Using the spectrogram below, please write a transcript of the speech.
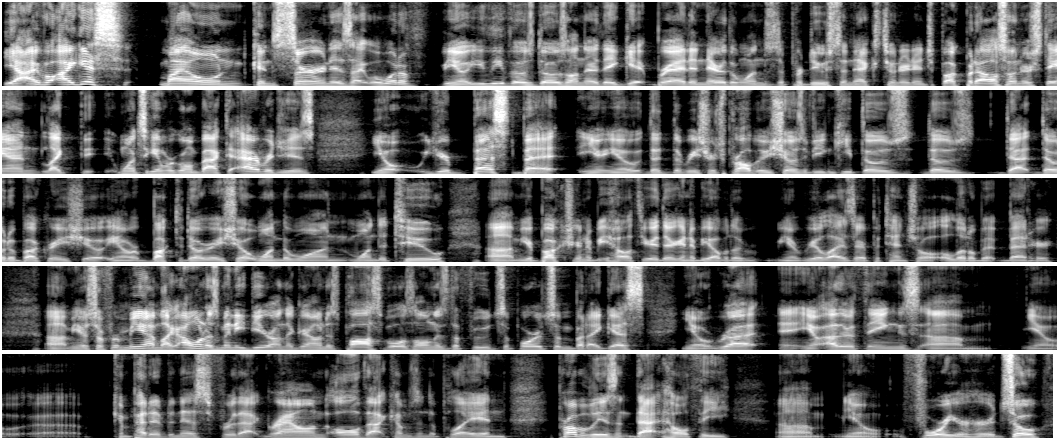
Yeah, I've, I guess my own concern is like, well, what if you know you leave those does on there, they get bred, and they're the ones that produce the next 200 inch buck. But I also understand, like, the, once again, we're going back to averages. You know, your best bet, you know, you know the, the research probably shows if you can keep those those that doe to buck ratio, you know, or buck to doe ratio at one to one, one to two, um, your bucks are going to be healthier. They're going to be able to, you know, realize their potential a little bit better. Um, you know, so for me, I'm like, I want as many deer on the ground as possible as long as the food supports them. But I guess, you know, rut, eh, you know, other things, um, you know, uh, competitiveness for that ground, all of that comes into play and probably isn't that healthy, um, you know, for your herd. So,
